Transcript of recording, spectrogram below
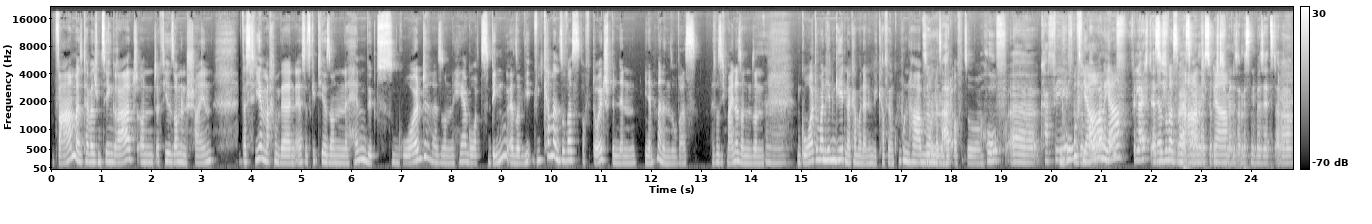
warm, also teilweise schon 10 Grad und viel Sonnenschein. Was wir machen werden ist, es gibt hier so ein Hembygdsgård, also ein Herrgårdsding. Also wie, wie kann man sowas auf Deutsch benennen? Wie nennt man denn sowas? Weißt du, was ich meine? So ein, so ein, mhm. Gort, wo man hingeht und da kann man dann irgendwie Kaffee und Kuchen haben so und da sind halt oft so Hof äh, Kaffee Hof, von so ja, ja. vielleicht. Also ja, sowas ich weiß auch nicht so richtig, ja. wie man das am besten übersetzt, aber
